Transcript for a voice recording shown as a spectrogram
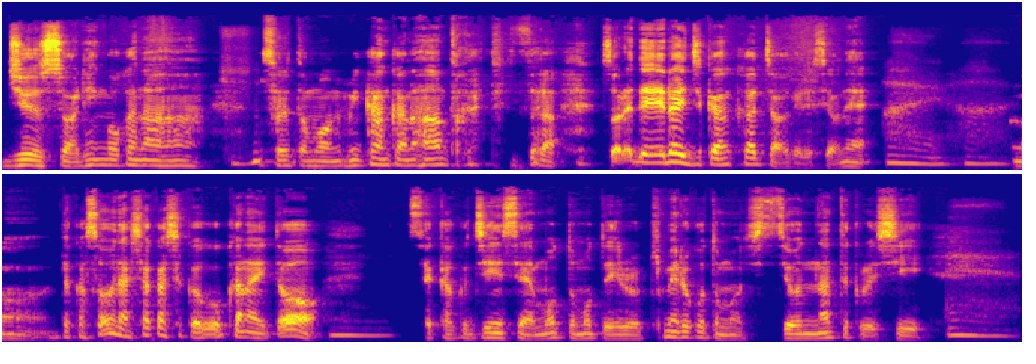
ジュースはリンゴかな、それともみかんかなとかって言ったら、それでえらい時間かかっちゃうわけですよね。はいはい。うん、だからそういうのはシャカシャカ動かないと、うん、せっかく人生もっともっといろいろ決めることも必要になってくるし、え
